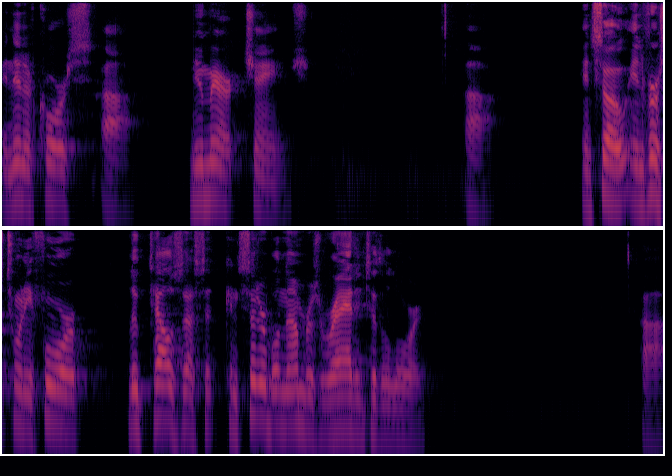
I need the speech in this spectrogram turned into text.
and then, of course, uh, numeric change. Uh, and so in verse 24, Luke tells us that considerable numbers were added to the Lord. Uh,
